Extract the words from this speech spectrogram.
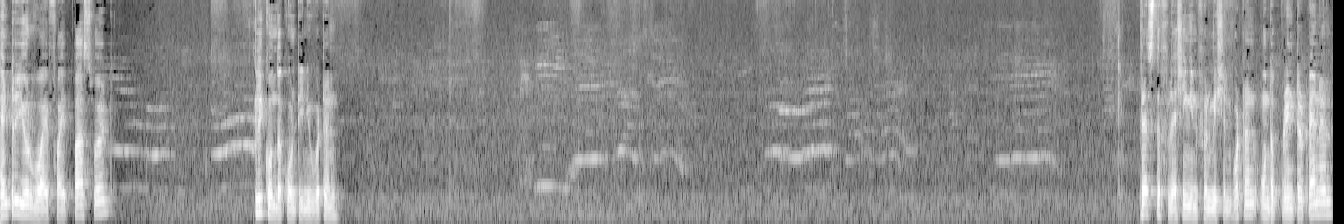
enter your Wi-Fi password. Click on the continue button. Press the flashing information button on the printer panel.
